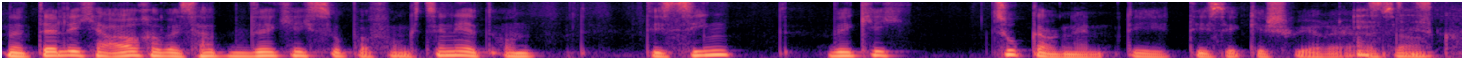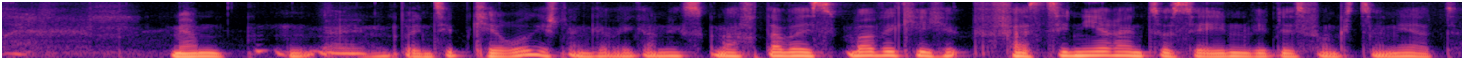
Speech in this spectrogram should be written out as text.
Natürlich auch, aber es hat wirklich super funktioniert. Und die sind wirklich zugangen, die, diese Geschwüre. Ist also, das cool. Wir haben im Prinzip chirurgisch dann, glaube ich, gar nichts gemacht, aber es war wirklich faszinierend zu sehen, wie das funktioniert.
